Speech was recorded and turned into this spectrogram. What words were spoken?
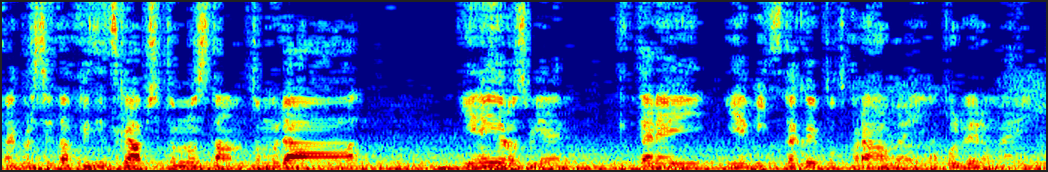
tak prostě ta fyzická přítomnost tam tomu dá jiný rozměr, který je víc takový podprahový a podvědomý,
